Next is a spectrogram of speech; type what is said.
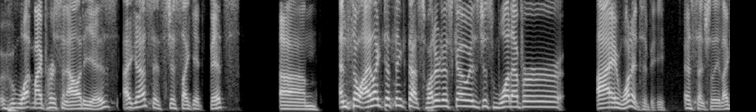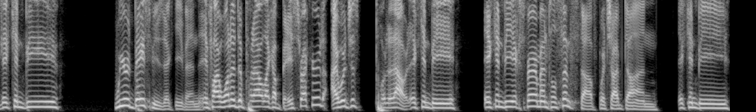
who, what my personality is. I guess it's just like it fits. Um, and so I like to think that sweater disco is just whatever I want it to be. Essentially, like it can be weird bass music even if i wanted to put out like a bass record i would just put it out it can be it can be experimental synth stuff which i've done it can be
